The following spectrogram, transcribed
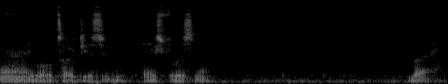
I will talk to you soon. Thanks for listening. Bye.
